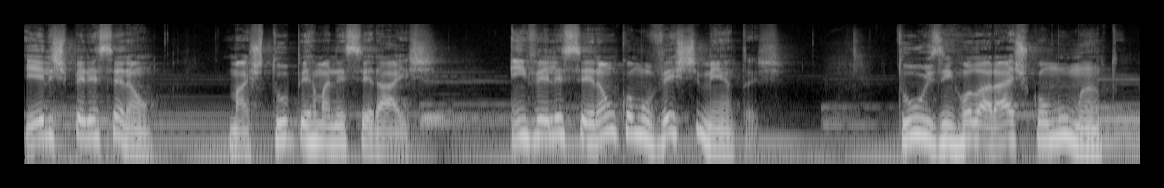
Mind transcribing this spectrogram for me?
Eles perecerão, mas tu permanecerás. Envelhecerão como vestimentas. Tu os enrolarás como um manto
